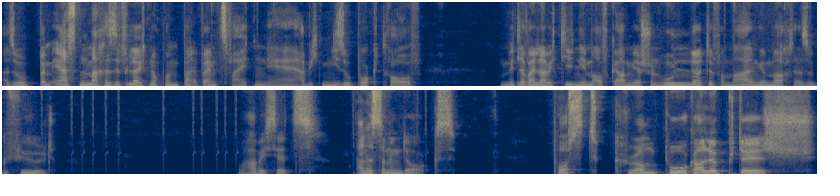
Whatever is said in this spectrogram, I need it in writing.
Also beim ersten mache sie vielleicht noch, beim, beim zweiten, ne, habe ich nie so Bock drauf. Und mittlerweile habe ich die Nebenaufgaben ja schon hunderte von Malen gemacht, also gefühlt. Wo habe ich es jetzt? Unassuming Dogs. Post-Krompokalyptisch.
